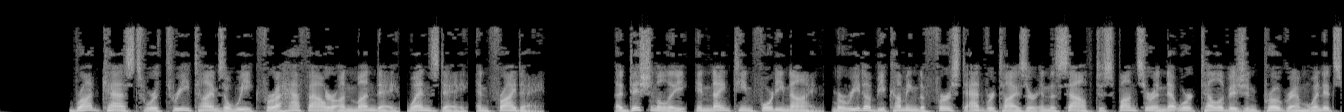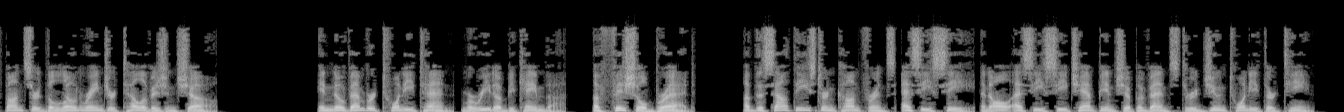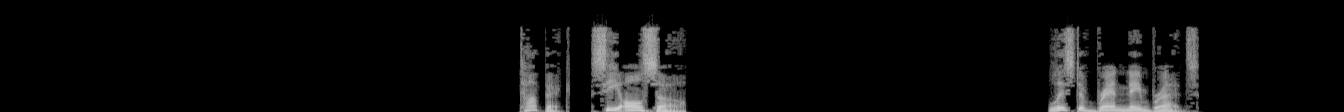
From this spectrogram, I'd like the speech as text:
Broadcasts were three times a week for a half hour on Monday, Wednesday, and Friday. Additionally, in 1949, Merita becoming the first advertiser in the South to sponsor a network television program when it sponsored the Lone Ranger television show. In November 2010, Merita became the official bread of the Southeastern Conference (SEC) and all SEC championship events through June 2013. Topic: See also List of brand name breads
